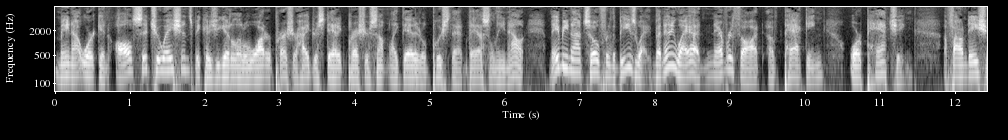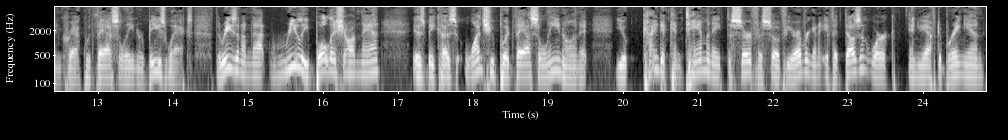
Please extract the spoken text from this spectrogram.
May not work in all situations because you get a little water pressure, hydrostatic pressure, something like that. It'll push that Vaseline out. Maybe not so for the beeswax. But anyway, I'd never thought of packing or patching a foundation crack with Vaseline or beeswax. The reason I'm not really bullish on that is because once you put Vaseline on it, you kind of contaminate the surface. So if you're ever going to, if it doesn't work and you have to bring in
